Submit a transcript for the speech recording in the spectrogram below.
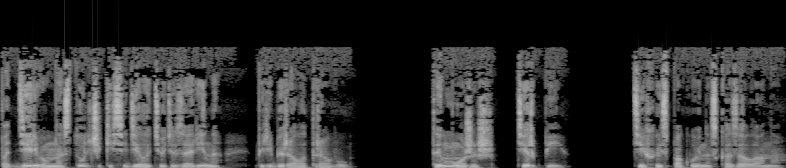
Под деревом на стульчике сидела тетя Зарина, перебирала траву. «Ты можешь, терпи», — тихо и спокойно сказала она.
